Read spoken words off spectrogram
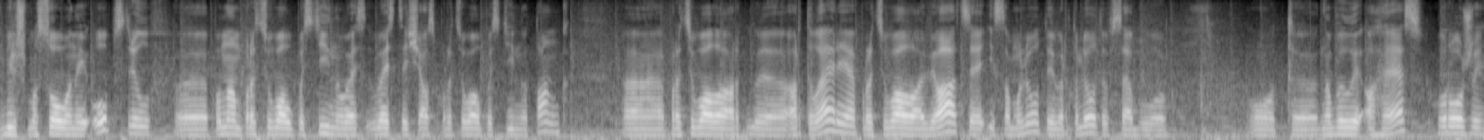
більш масований обстріл. Е, По нам працював постійно, весь, весь цей час працював постійно танк, е, працювала е, артилерія, працювала авіація, і самольоти, і вертольоти, все було. От, навели АГС ворожий.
